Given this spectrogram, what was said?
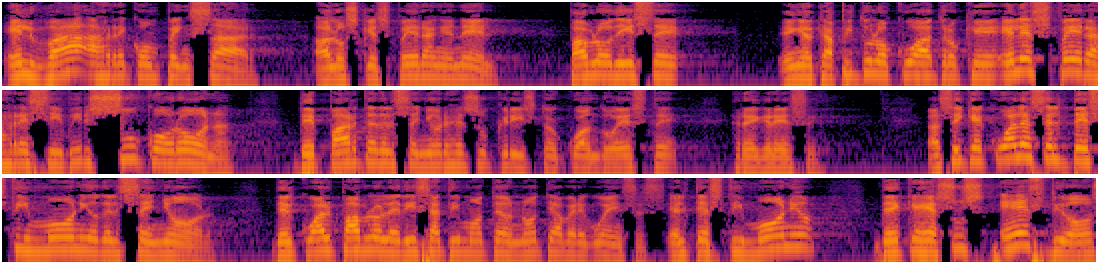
Él va a recompensar a los que esperan en Él. Pablo dice en el capítulo 4 que Él espera recibir su corona de parte del Señor Jesucristo cuando éste regrese. Así que, ¿cuál es el testimonio del Señor? Del cual Pablo le dice a Timoteo, no te avergüences. El testimonio de que Jesús es Dios,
